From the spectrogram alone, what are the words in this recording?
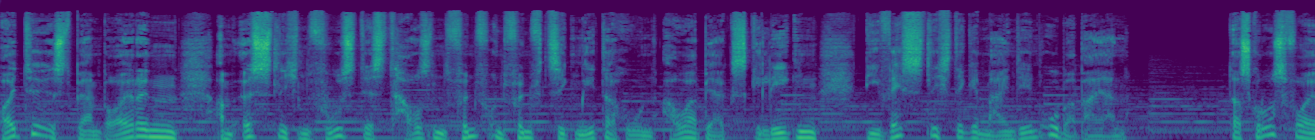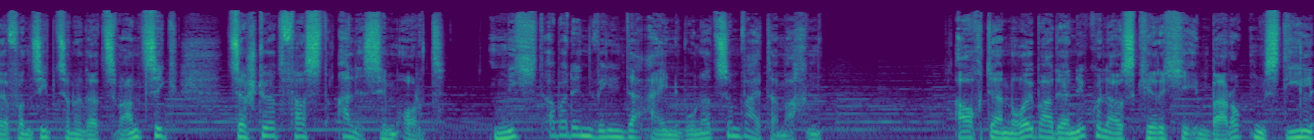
Heute ist Bernbeuren am östlichen Fuß des 1055 Meter hohen Auerbergs gelegen, die westlichste Gemeinde in Oberbayern. Das Großfeuer von 1720 zerstört fast alles im Ort, nicht aber den Willen der Einwohner zum Weitermachen. Auch der Neubau der Nikolauskirche im barocken Stil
